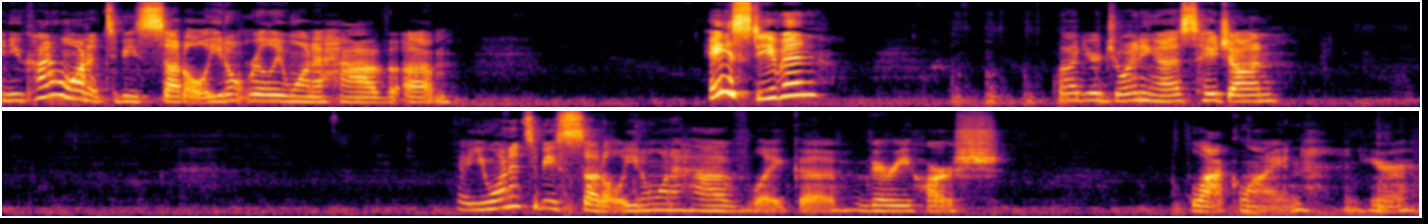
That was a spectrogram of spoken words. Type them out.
And you kind of want it to be subtle. You don't really want to have, um... Hey, Steven! Glad you're joining us. Hey, John. Yeah, you want it to be subtle. You don't want to have like a very harsh black line in here.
